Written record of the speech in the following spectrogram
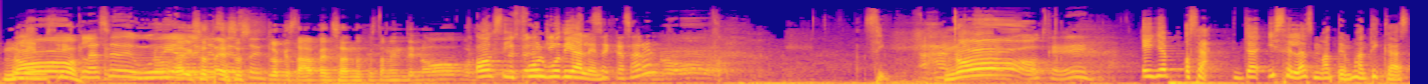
¿Qué no. clase de No, Woody Allen eso, es eso es lo que estaba pensando justamente. No, porque- Oh, sí, full ¿qué- Woody qué- Allen. ¿Se casaron? Sí. Ah, no. Ok. Ella, o sea, ya hice las matemáticas.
